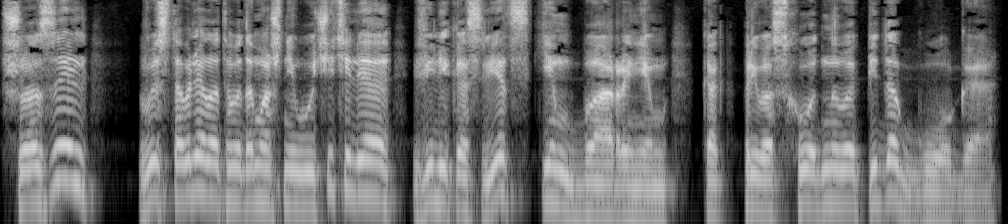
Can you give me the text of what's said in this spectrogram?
Шуазель выставлял этого домашнего учителя великосветским барыням, как превосходного педагога.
